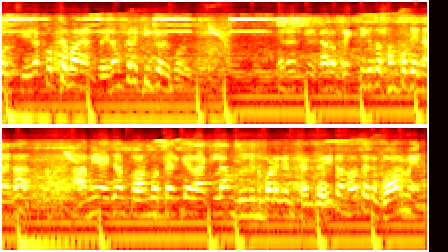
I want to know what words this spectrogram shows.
বলছি এরা করতে পারেন তো এরকম করে কি করে করবে? কারও ব্যক্তিগত সম্পত্তি নয় না? আমি একজন কর্মচারীকে রাখলাম, দুদিন পরে ছাড়তে। এটা নয়, এটা গভর্নমেন্ট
